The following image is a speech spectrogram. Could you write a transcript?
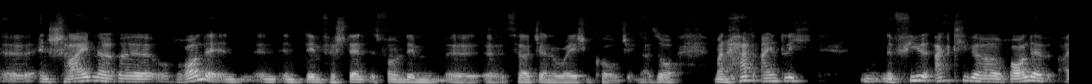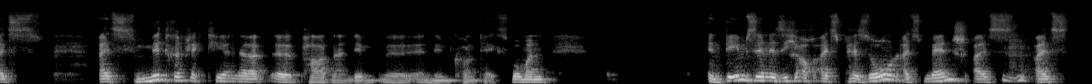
äh, entscheidendere Rolle in, in, in, dem Verständnis von dem äh, äh, Third Generation Coaching. Also man hat eigentlich eine viel aktivere Rolle als, als mitreflektierender äh, Partner in dem, äh, in dem Kontext, wo man in dem Sinne sich auch als Person, als Mensch, als, mhm. als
